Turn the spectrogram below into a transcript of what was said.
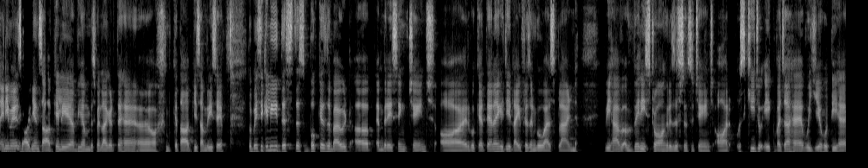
एनीवेज ऑडियंस आपके लिए अभी हम बिस्मिल्लाह करते हैं किताब की समरी से। तो basically this this book is about embracing change और वो कहते हैं ना कि जी life doesn't go as planned we have a very strong resistance to change और उसकी जो एक वजह है, वो ये होती है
